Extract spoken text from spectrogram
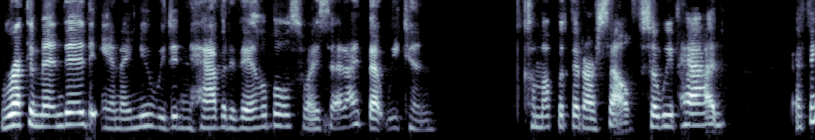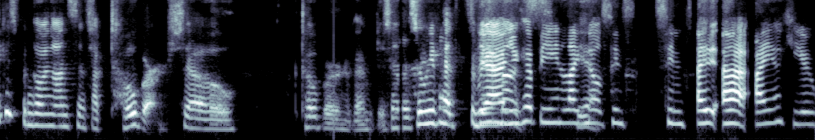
recommended, and I knew we didn't have it available. So I said, I bet we can come up with it ourselves. So we've had, I think it's been going on since October. So October, November, December. So we've had three. Yeah, months. you have been like yeah. no since since I uh, I am here,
